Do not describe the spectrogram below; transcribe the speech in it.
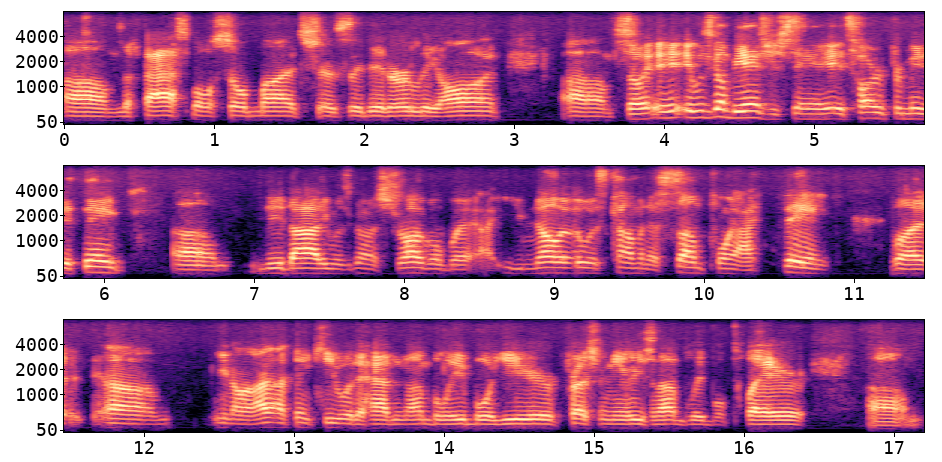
um, the fastball so much as they did early on. Um, so it, it was going to be interesting. It's hard for me to think um, Diodati was going to struggle, but you know it was coming at some point, I think. But um, you know, I, I, think he would have had an unbelievable year. Freshman year, he's an unbelievable player. Um,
